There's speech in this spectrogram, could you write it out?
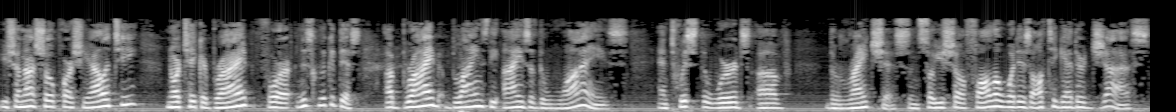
you shall not show partiality, nor take a bribe, for let's look at this. A bribe blinds the eyes of the wise and twists the words of the righteous. And so you shall follow what is altogether just,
